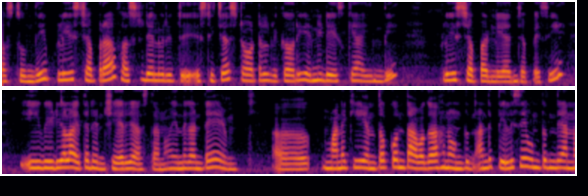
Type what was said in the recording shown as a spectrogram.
వస్తుంది. ప్లీజ్ చెప్పరా first delivery stitches total recovery ఎన్ని డేస్కి అయింది? ప్లీజ్ చెప్పండి అని చెప్పేసి. ఈ వీడియోలో అయితే నేను షేర్ చేస్తాను. ఎందుకంటే మనకి ఎంతో కొంత అవగాహన ఉంటుంది అంటే తెలిసే ఉంటుంది అన్న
